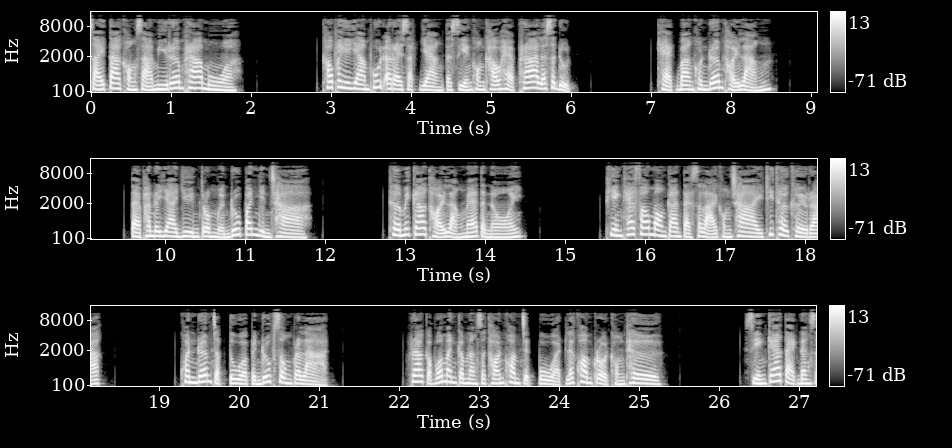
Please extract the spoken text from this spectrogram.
สายตาของสามีเริ่มพร่ามัว เขาพยายามพูดอะไรสักอย่างแต่เสียงของเขาแหบพร่าและสะดุด แขกบางคนเริ่มถอยหลัง แต่ภรรยายืนตรงเหมือนรูปปั้นเย็นชา เธอไม่ก้าวถอยหลังแม้แต่น้อย เพียงแค่เฝ้ามองการแตกสลายของชายที่เธอเคยรัก ควันเริ่มจับตัวเป็นรูปทรงประหลาด ราวกับว่ามันกำลังสะท้อนความเจ็บปวดและความโกรธของเธอ เสียงแก้วแตกดังส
